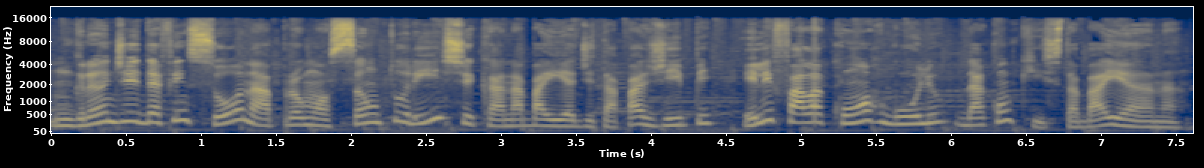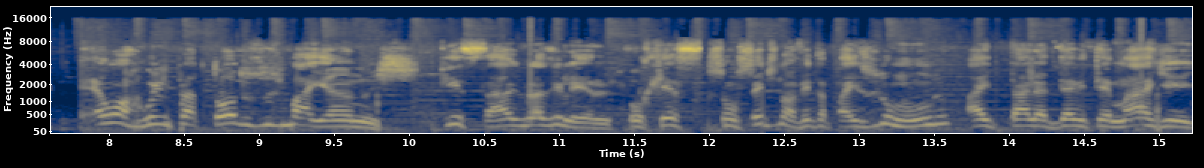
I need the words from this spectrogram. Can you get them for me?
Um grande defensor na promoção turística na Bahia de Itapajipe, ele fala com orgulho da conquista baiana. É um orgulho para todos os baianos, quiçá os brasileiros, porque são 190 países do mundo, a Itália deve ter mais de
